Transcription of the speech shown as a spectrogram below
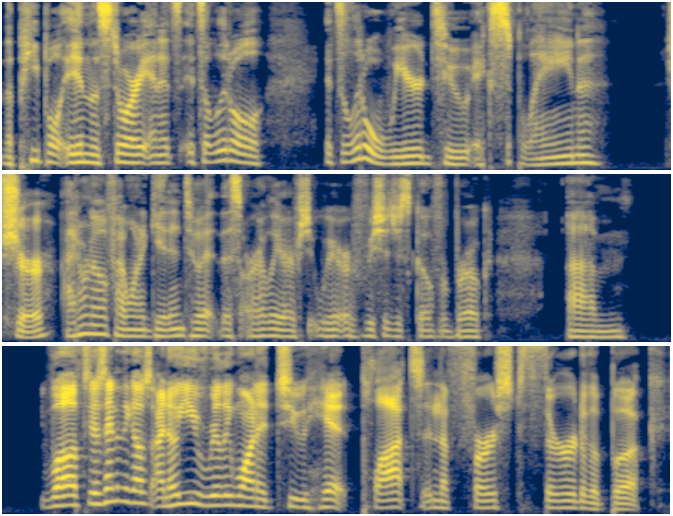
the people in the story, and it's it's a little it's a little weird to explain. sure. I don't know if I want to get into it this early or if, we, or if we should just go for broke. Um, Well, if there's anything else, I know you really wanted to hit plots in the first third of the book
